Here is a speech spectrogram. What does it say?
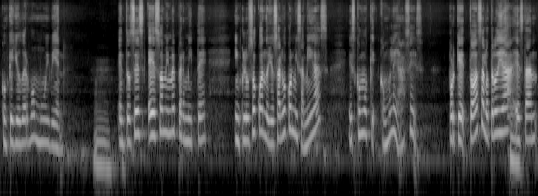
con que yo duermo muy bien. Mm. Entonces, eso a mí me permite, incluso cuando yo salgo con mis amigas, es como que, ¿cómo le haces? porque todas al otro día están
